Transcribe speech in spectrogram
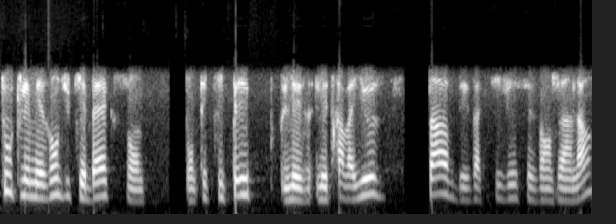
toutes les maisons du Québec sont, équipées, les, travailleuses savent désactiver ces engins-là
